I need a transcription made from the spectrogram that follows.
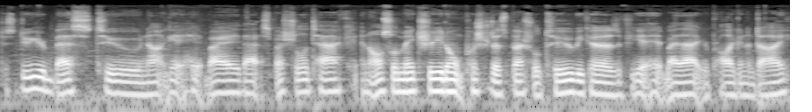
Just do your best to not get hit by that special attack, and also make sure you don't push it to special 2, because if you get hit by that, you're probably going to die.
